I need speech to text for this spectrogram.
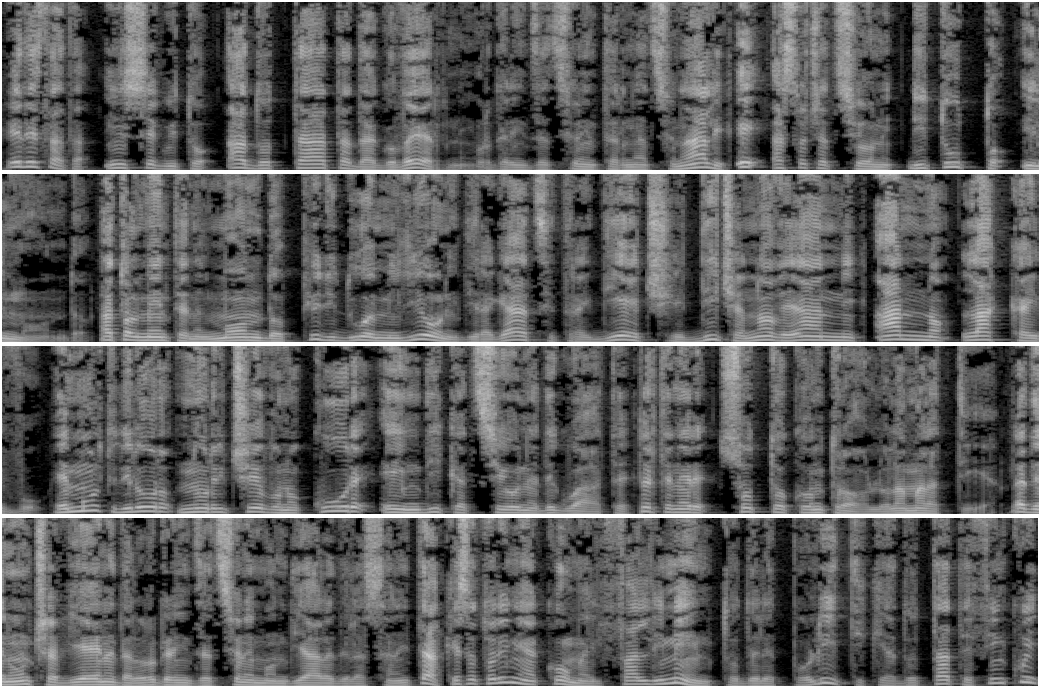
ed è stata in seguito adottata da governi, organizzazioni internazionali e associazioni di tutto il mondo. Attualmente nel mondo più di 2 milioni di ragazzi tra i 10 e i 19 anni hanno l'HIV e molti di loro non ricevono cure e indicazioni adeguate per tenere sotto controllo la malattia. La denuncia viene dall'Organizzazione Mondiale della Sanità che sottolinea come il fallimento delle politiche adottate arrivate fin qui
